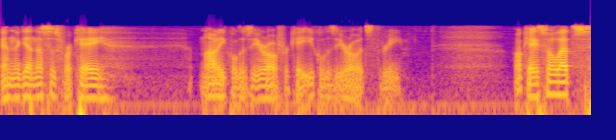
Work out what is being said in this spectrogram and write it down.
And again, this is for k not equal to 0. For k equal to 0, it's 3. Okay, so let's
